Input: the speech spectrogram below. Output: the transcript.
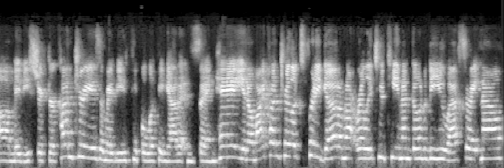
um, maybe stricter countries, or maybe people looking at it and saying, "Hey, you know, my country looks pretty good. I'm not really too keen on going to the U.S. right now."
